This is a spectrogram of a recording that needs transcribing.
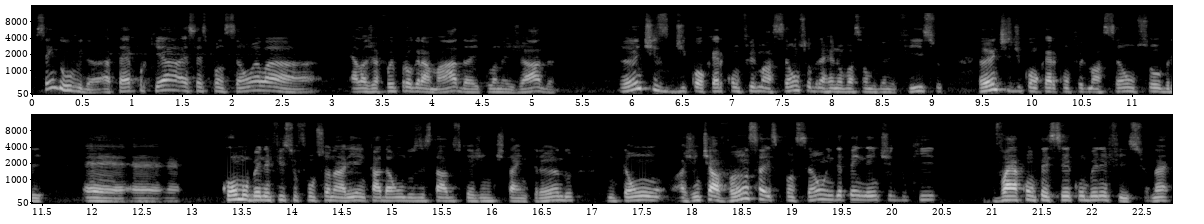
Sem dúvida, até porque a, essa expansão ela, ela já foi programada e planejada antes de qualquer confirmação sobre a renovação do benefício, antes de qualquer confirmação sobre é, é, é, como o benefício funcionaria em cada um dos estados que a gente está entrando. Então, a gente avança a expansão independente do que vai acontecer com o benefício, né?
